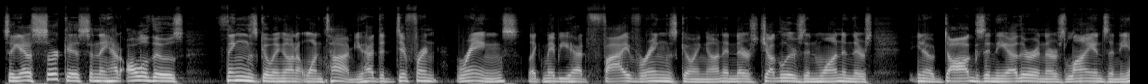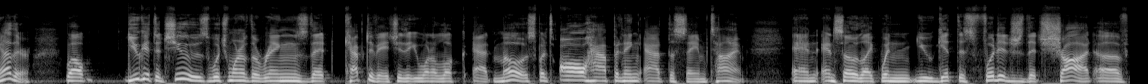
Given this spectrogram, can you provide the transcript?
So you had a circus and they had all of those things going on at one time. You had the different rings, like maybe you had five rings going on, and there's jugglers in one, and there's you know dogs in the other, and there's lions in the other. Well, you get to choose which one of the rings that captivates you that you want to look at most, but it's all happening at the same time. And and so like when you get this footage that's shot of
